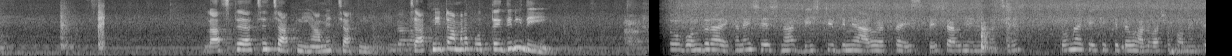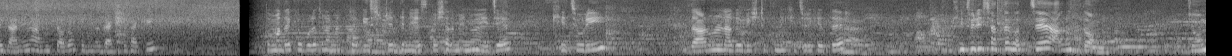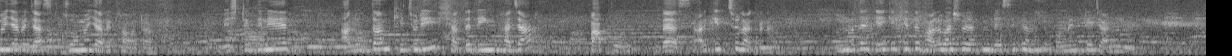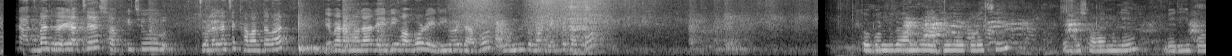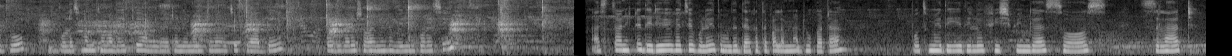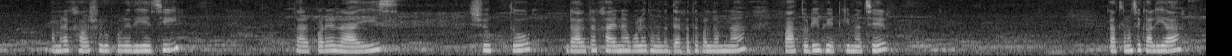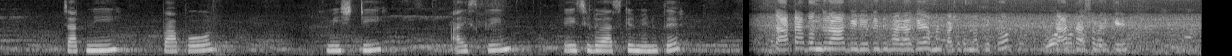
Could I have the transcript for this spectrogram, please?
লাস্টে আছে চাটনি, আমের চাটনি। চাটনিটা আমরা প্রত্যেক দিনই দিই। তো বন্ধুরা, এখানেই শেষ না, বৃষ্টির দিনে আরও একটা স্পেশাল মেনু আছে। তোমরা কে কে খেতে ভালোবাসো কমেন্টে জানিও, আমি চলো তোমাদের দেখতে থাকি। তোমাদেরকে বলেছিলাম একটা বৃষ্টির দিনে স্পেশাল মেনু এই যে খিচুড়ি। দারুণ লাগে বৃষ্টির দিনে খিচুড়ি খেতে। খিচুড়ির সাথে হচ্ছে আলুর দম। জমে যাবে জাস্ট জমে যাবে খাওয়াটা। বৃষ্টির দিনে আলুর দম, খিচুড়ি, সাথে ডিম ভাজা, পাপড়, ব্যাস, আর কিচ্ছু লাগবে না। তোমাদের কে কে খেতে ভালোবাসো এরকম রেসিপি আমাকে কমেন্টে জানিও। কাজবাজ হয়ে গেছে সব কিছু চলে গেছে খাবার দাবার এবার আমরা রেডি হব রেডি হয়ে যাব। বন্ধু, তোমার দেখতে থাকো। তো বন্ধুরা, আমরা রেডি হয়ে পড়েছি। এই যে সবাই মিলে বেরিয়ে পড়ব। বলেছিলাম তোমাদেরকে আমাদের এটা নিমন্ত্রণ হচ্ছে শ্রাদ্ধে পরিবারের সবাই মিলে বেরিয়ে পড়েছি। আসতে অনেকটা দেরি হয়ে গেছে বলে তোমাদের দেখাতে পারলাম না ঢোকাটা। প্রথমে দিয়ে দিল ফিশ ফিঙ্গার, সস, স্যালাড। আমরা খাওয়া শুরু করে দিয়েছি। তারপরে রাইস, শুক্তো। ডালটা খায় না বলে তোমাদের দেখাতে পারলাম না। পাতুরি, ভেটকি মাছের। কাতলা মাছের কালিয়া, চাটনি, পাঁপড়, মিষ্টি, আইসক্রিম। এই ছিল আজকের মেনুতে। টাটা বন্ধুরা, ভিডিওটি ভালো লাগে আমার পাশে তোমরা থেকো। টাটা সবাইকে।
